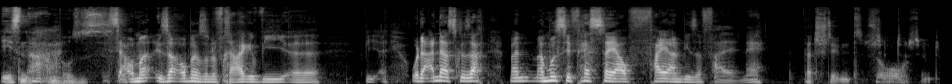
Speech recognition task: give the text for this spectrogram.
Ist ein harmloses. Ist ja auch mal, ist ja auch mal so eine Frage wie, äh, wie oder anders gesagt, man, man muss die Feste ja auch feiern, wie sie fallen, ne? Das stimmt. So. Stimmt, das stimmt.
